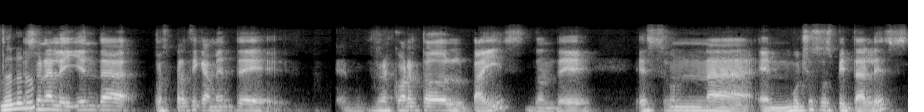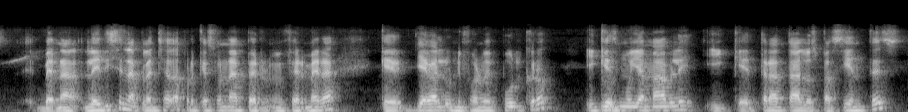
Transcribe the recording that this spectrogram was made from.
No, no, no. Es una leyenda, pues prácticamente eh, recorre todo el país, donde es una, en muchos hospitales, le dicen la planchada porque es una enfermera que lleva el uniforme pulcro y que es muy amable y que trata a los pacientes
